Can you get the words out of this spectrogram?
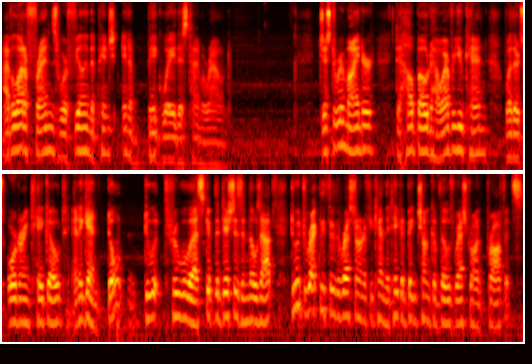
I have a lot of friends who are feeling the pinch in a big way this time around. Just a reminder to help out however you can, whether it's ordering takeout. And again, don't do it through uh, Skip the Dishes and those apps. Do it directly through the restaurant if you can. They take a big chunk of those restaurant profits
